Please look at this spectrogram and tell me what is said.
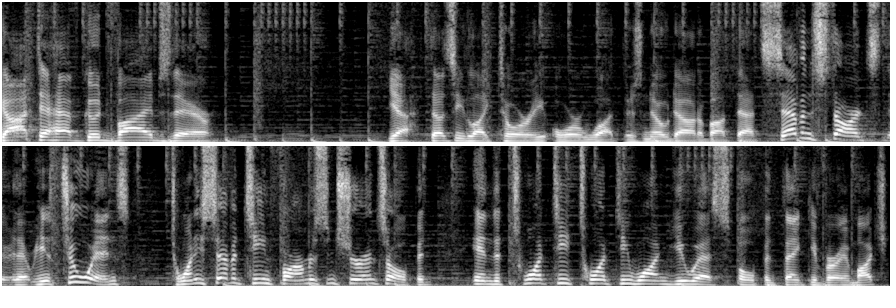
Got to have good vibes there. Yeah, does he like Torrey or what? There's no doubt about that. Seven starts. There, he has two wins. 2017 Farmers Insurance Open in the 2021 U.S. Open. Thank you very much.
